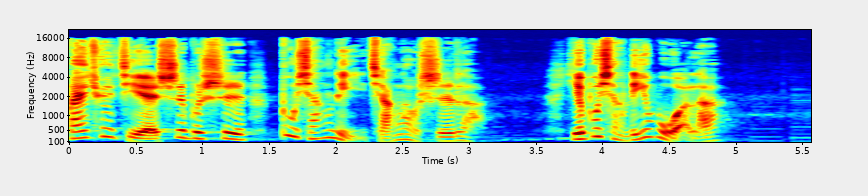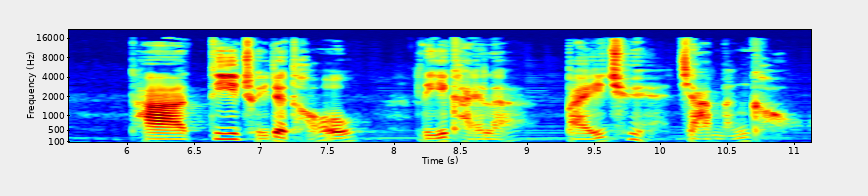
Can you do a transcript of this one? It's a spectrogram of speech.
白雀姐是不是不想理蒋老师了，也不想理我了？她低垂着头离开了白雀家门口。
